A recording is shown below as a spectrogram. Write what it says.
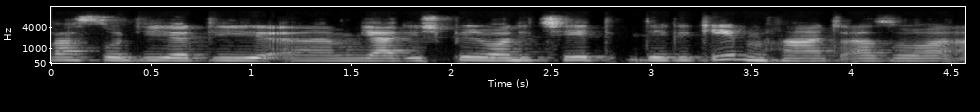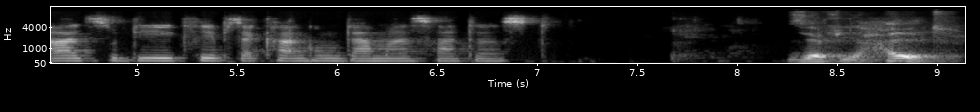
was so dir die, ähm, ja, die Spiritualität dir gegeben hat, also als du die Krebserkrankung damals hattest? Sehr viel Halt,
